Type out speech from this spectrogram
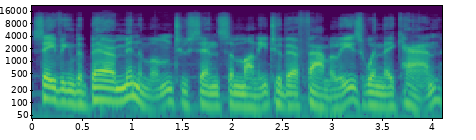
saving the bare minimum to send some money to their families when they can.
